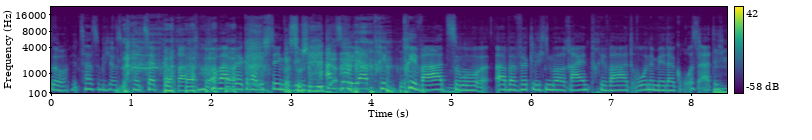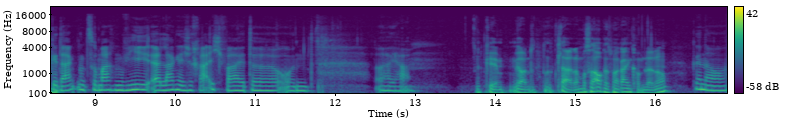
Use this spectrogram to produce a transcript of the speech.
so, jetzt hast du mich aus dem Konzept gebracht. Wo waren wir gerade stehen geblieben? Ach so, ja, pri privat so, aber wirklich nur rein privat, ohne mir da großartig mhm. Gedanken zu machen, wie erlange ich Reichweite und äh, ja. Okay, ja, klar, da muss man auch erstmal reinkommen, ne? Genau.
